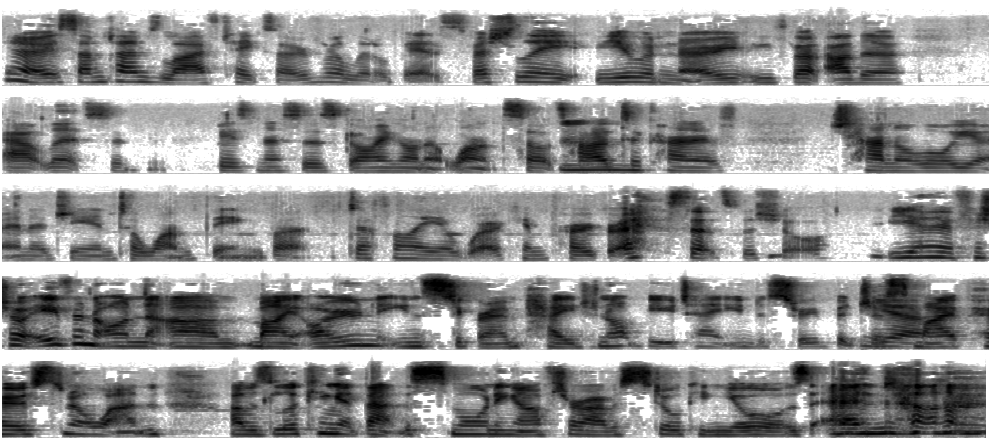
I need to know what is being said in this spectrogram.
you know sometimes life takes over a little bit. Especially you would know you've got other outlets and businesses going on at once, so it's mm. hard to kind of channel all your energy into one thing, but definitely a work in progress, that's for sure. Yeah, for sure. Even on um, my own Instagram page, not beauty industry, but just yeah. my personal one, I was looking at that this morning after I was stalking yours, and um,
